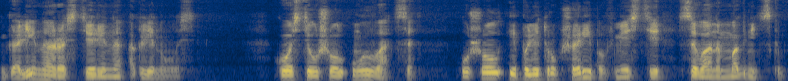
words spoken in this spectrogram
Галина растерянно оглянулась. Костя ушел умываться. Ушел и политрук Шарипов вместе с Иваном Магнитским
